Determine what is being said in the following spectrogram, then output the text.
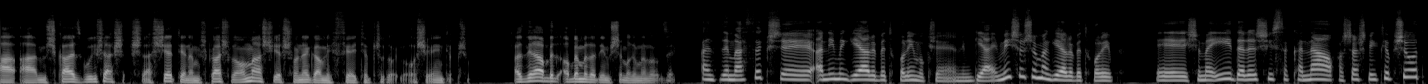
המשקל הסגולי של השתן, המשקל שלו ממש, יהיה שונה גם לפי ההתייבשות או שאין התייבשות. אז נראה הרבה, הרבה מדדים שמראים לנו את זה. אז למעשה כשאני מגיעה לבית חולים, או כשאני מגיעה עם מישהו שמגיע לבית חולים, אה, שמעיד על איזושהי סכנה או חשש להתייבשות,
